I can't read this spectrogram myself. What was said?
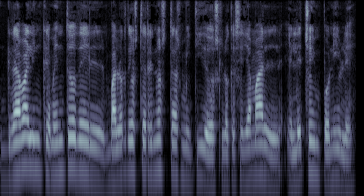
grava el incremento del valor de los terrenos transmitidos, lo que se llama el, hecho imponible.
